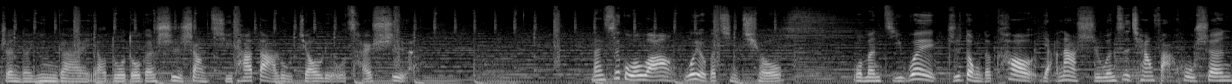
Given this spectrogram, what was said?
真的应该要多多跟世上其他大陆交流才是啊！兰斯国王，我有个请求，我们几位只懂得靠雅纳什文字枪法护身，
